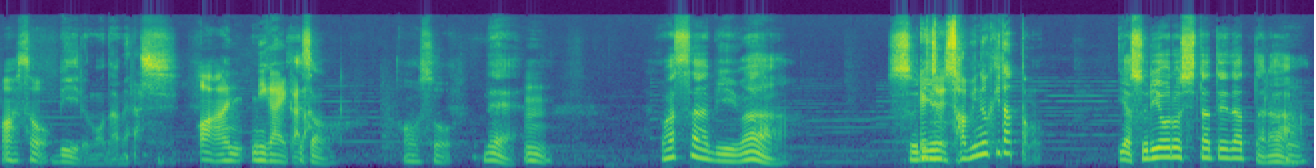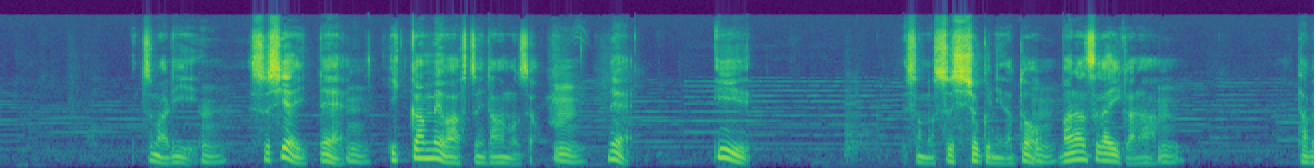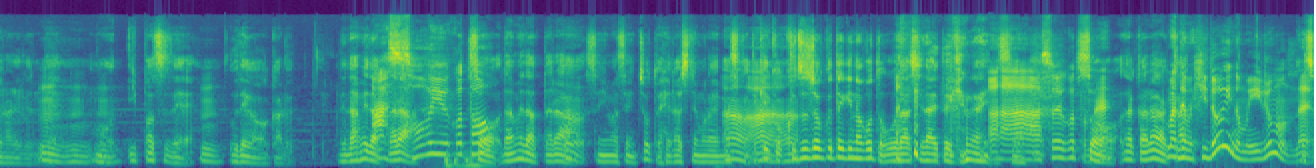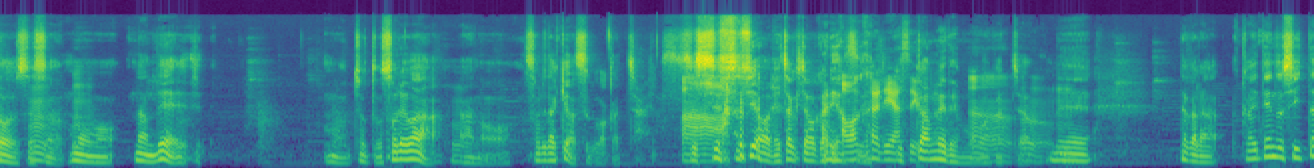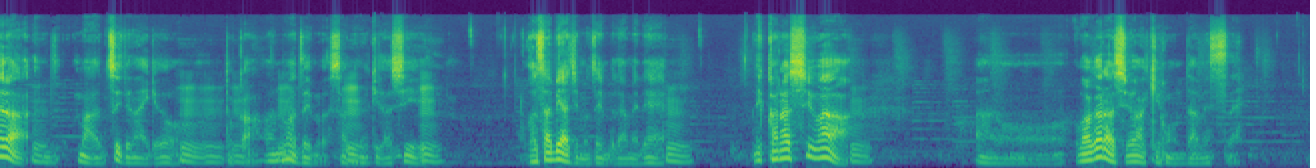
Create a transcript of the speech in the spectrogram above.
あ、そう。ビールもダメだしあ、苦いから。そあ、そうでう。うん。わさびはすえ、りじゃあサビ抜きだったの？いやすりおろしたてだったら、うんつまり、うん。寿司屋行って、うん1貫目は普通に頼むんですようん。でいいその寿司職人だとうんバランスがいいからうん。食べられるんで、もう一発でうん腕がわかるでダメだあ、ったらそういうこと？そうダメだったら、うん。すいませんちょっと減らしてもらえますかってうん。うんうん結構屈辱的なことをオーダーしないといけないんですよ。ああ、そういうことそね。うだからかまあでもひどいのもいるもんね。そうそうそう、ん。もうなんでもうちょっとそれは、うん。あのそれだけはすぐ分かっちゃいます。寿司屋はめちゃくちゃ分かりやすい。あ 分かりやすい1貫目でも分かっちゃう,、うんうんうん。うんでだから回転寿司行ったら、うん。まあついてないけど、うんうんうん。とかあのは全部サビ抜きだし、うん。わさび味も全部ダメで、うん。でからしは、うん。あの和がらしは基本ダメっすね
